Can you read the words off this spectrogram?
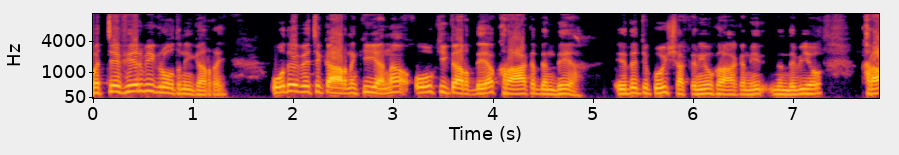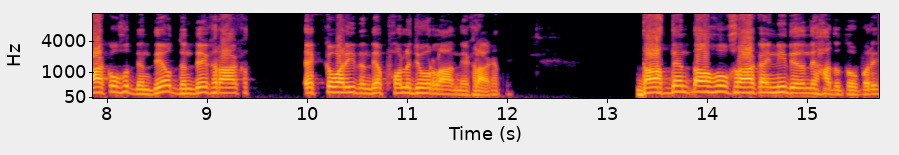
ਬੱਚੇ ਫੇਰ ਵੀ ਗਰੋਥ ਨਹੀਂ ਕਰ ਰਹੇ। ਉਹਦੇ ਵਿੱਚ ਕਾਰਨ ਕੀ ਆ ਨਾ, ਉਹ ਕੀ ਕਰਦੇ ਆ ਖੁਰਾਕ ਦਿੰਦੇ ਆ। ਇਹਦੇ 'ਚ ਕੋਈ ਸ਼ੱਕ ਨਹੀਂ, ਉਹ ਖੁਰਾਕ ਨਹੀਂ ਦਿੰਦੇ ਵੀ ਉਹ ਖੁਰਾਕ ਉਹ ਦਿੰਦੇ ਆ, ਉਹ ਦਿੰਦੇ ਖੁਰਾਕ ਇੱਕ ਵਾਰੀ ਦਿੰਦੇ ਆ, ਫੁੱਲ ਜ਼ੋਰ ਲਾ ਦਿੰਦੇ ਆ ਖੁਰਾਕ ਤੇ। 10 ਦਿਨ ਤਾਂ ਉਹ ਖੁਰਾਕ ਇੰਨੀ ਦੇ ਦਿੰਦੇ ਹੱਦ ਤੋਂ ਪਰੇ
